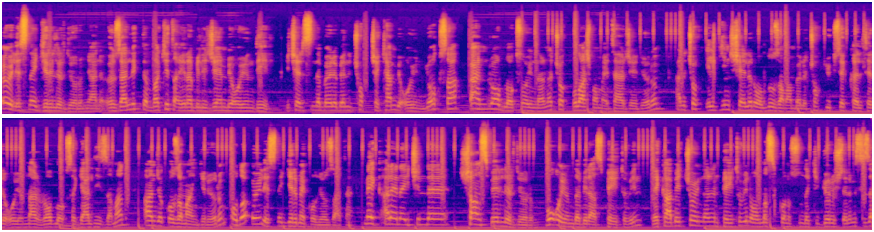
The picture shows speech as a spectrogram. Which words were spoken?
öylesine girilir diyorum yani. Özellikle vakit ayırabileceğim bir oyun değil içerisinde böyle beni çok çeken bir oyun yoksa ben Roblox oyunlarına çok bulaşmamayı tercih ediyorum. Hani çok ilginç şeyler olduğu zaman böyle çok yüksek kaliteli oyunlar Roblox'a geldiği zaman ancak o zaman giriyorum. O da öylesine girmek oluyor zaten. Mac Arena içinde şans verilir diyorum. Bu oyunda biraz pay to win. Rekabetçi oyunların pay to win olması konusundaki görüşlerimi size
